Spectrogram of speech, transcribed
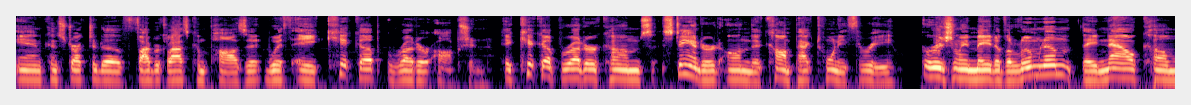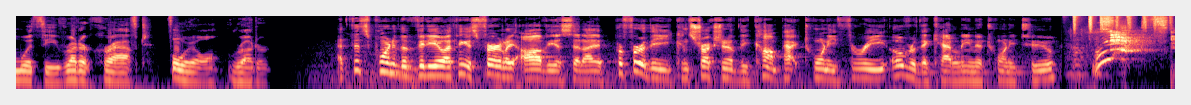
and constructed of fiberglass composite with a kick-up rudder option. A kick-up rudder comes standard on the Com Pac 23. Originally made of aluminum, they now come with the Ruddercraft foil rudder. At this point of the video, I think it's fairly obvious that I prefer the construction of the Com Pac 23 over the Catalina 22. Next!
